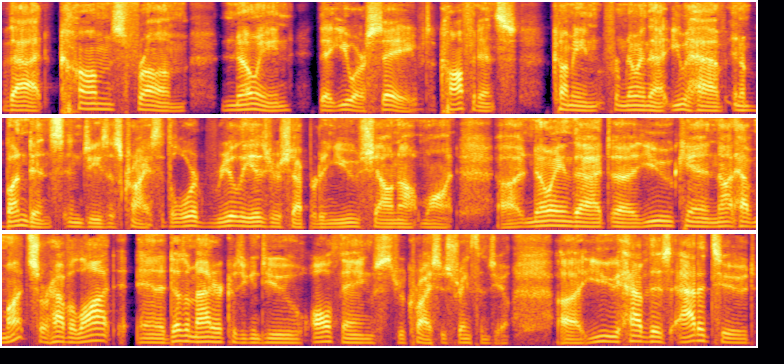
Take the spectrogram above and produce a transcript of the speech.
that comes from knowing that you are saved. Confidence coming from knowing that you have an abundance in Jesus Christ, that the Lord really is your shepherd and you shall not want. Uh, knowing that uh, you can not have much or have a lot, and it doesn't matter because you can do all things through Christ who strengthens you. Uh, you have this attitude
